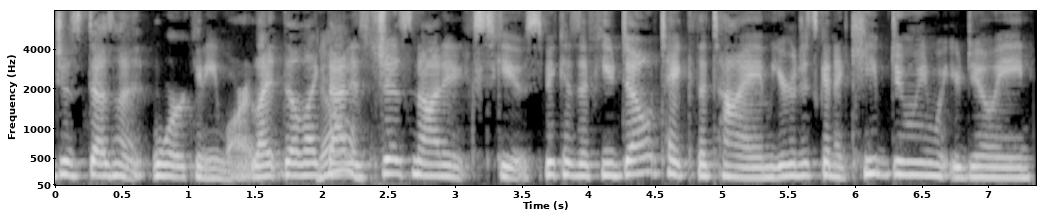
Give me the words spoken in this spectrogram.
just doesn't work anymore. Like the, like that No. is just not an excuse because if you don't take the time, you're just going to keep doing what you're doing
